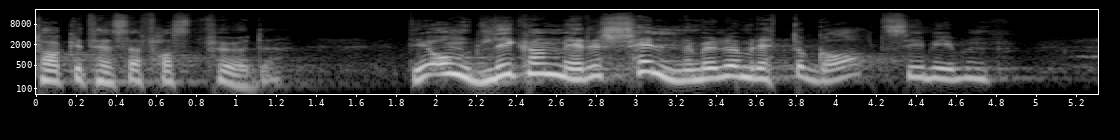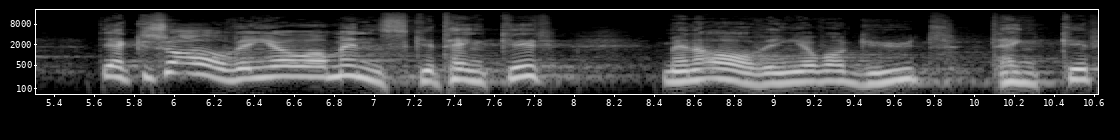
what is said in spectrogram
tar ikke til seg fast føde. De åndelige kan mer skjelne mellom rett og galt, sier Bibelen. De er ikke så avhengig av hva mennesket tenker, men er avhengig av hva Gud tenker.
